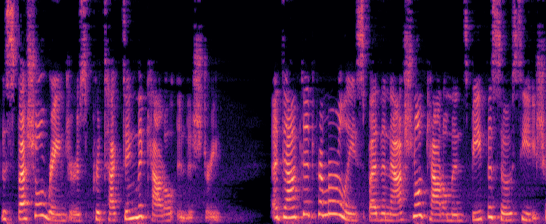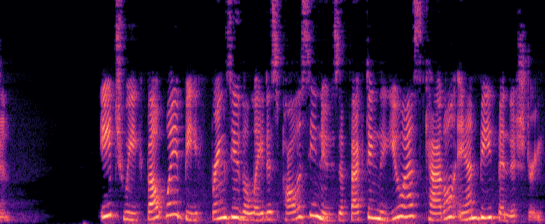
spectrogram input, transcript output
The Special Rangers Protecting the Cattle Industry. Adapted from a release by the National Cattlemen's Beef Association. Each week, Beltway Beef brings you the latest policy news affecting the U.S. cattle and beef industry.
